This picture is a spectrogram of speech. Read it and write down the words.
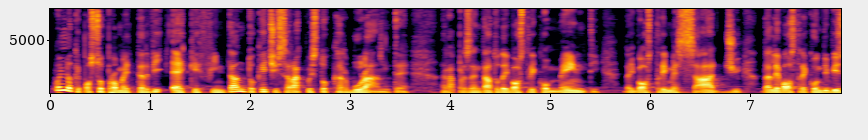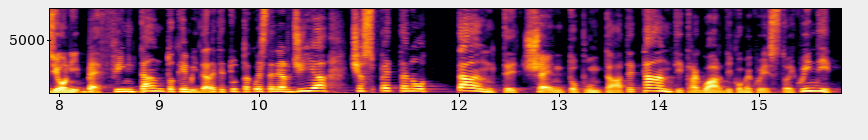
Quello che posso promettervi è che fin tanto che ci sarà questo carburante, rappresentato dai vostri commenti, dai vostri messaggi, dalle vostre condivisioni, beh, fin tanto che mi darete tutta questa energia, ci aspettano tante cento puntate, tanti traguardi come questo e quindi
